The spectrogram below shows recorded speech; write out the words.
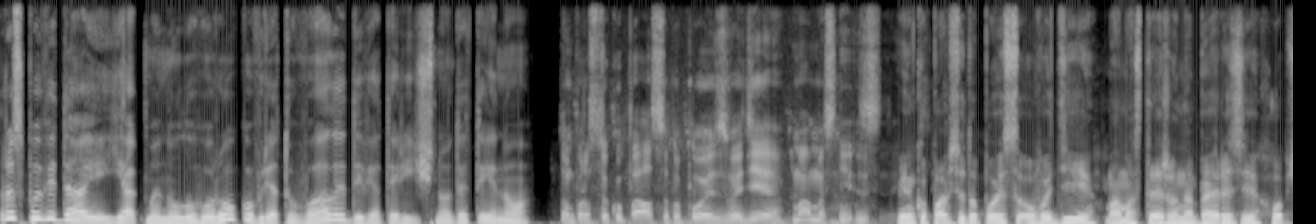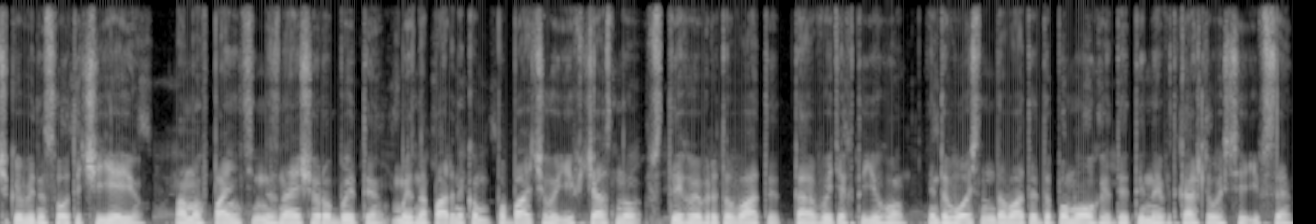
Розповідає, як минулого року врятували дев'ятирічну дитину. Он просто купався по пояс в воді, мама з Він купався до поясу у воді. Мама стежила на березі, хлопчика віднесло течією. Мама в паніці не знає, що робити. Ми з напарником побачили і вчасно встигли врятувати та витягти його. Не довелося надавати допомоги. Дитина відкашлялася і все.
